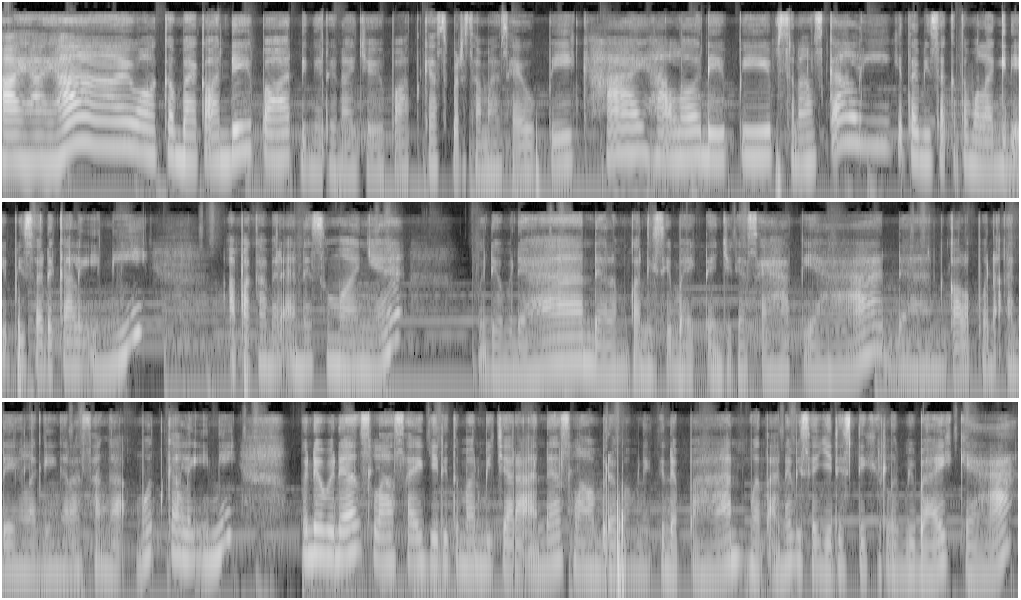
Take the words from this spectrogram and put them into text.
Hai hai hai, welcome back on Daypod Dengerin aja podcast bersama saya Upik. Hai, halo Daypip, senang sekali kita bisa ketemu lagi di episode kali ini. Apa kabar Anda semuanya? Mudah-mudahan dalam kondisi baik dan juga sehat ya. Dan kalaupun ada yang lagi ngerasa gak mood kali ini Mudah-mudahan setelah saya jadi teman bicara Anda selama beberapa menit ke depan Mood Anda bisa jadi sedikit lebih baik ya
